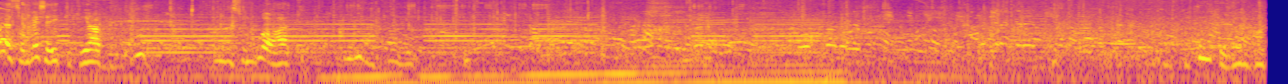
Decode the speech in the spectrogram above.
Wewe songesha hii kitu yako. Unasumbua watu. Thank you very much.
